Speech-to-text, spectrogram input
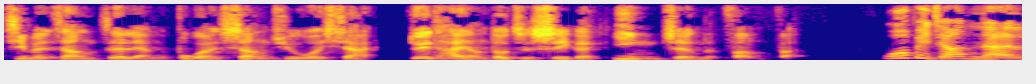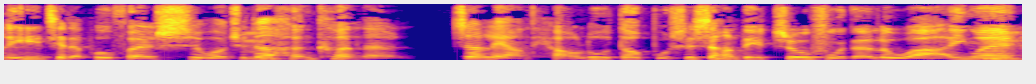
基本上这两个不管上去或下，对他来讲都只是一个印证的方法。我比较难理解的部分是，我觉得很可能。这两条路都不是上帝祝福的路啊！因为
